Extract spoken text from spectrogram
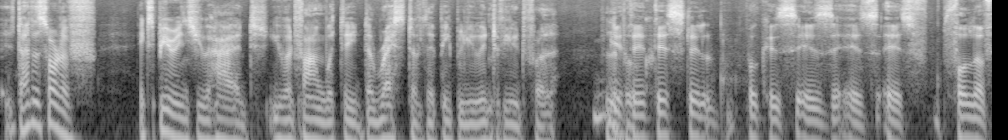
is that the sort of experience you had you had found with the, the rest of the people you interviewed for yeah, this little book is is is is full of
